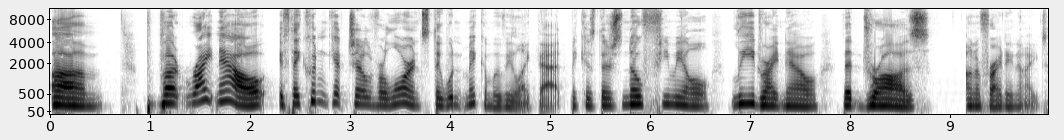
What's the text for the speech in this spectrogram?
Um, but right now, if they couldn't get Jennifer Lawrence, they wouldn't make a movie like that because there's no female lead right now that draws on a Friday night.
